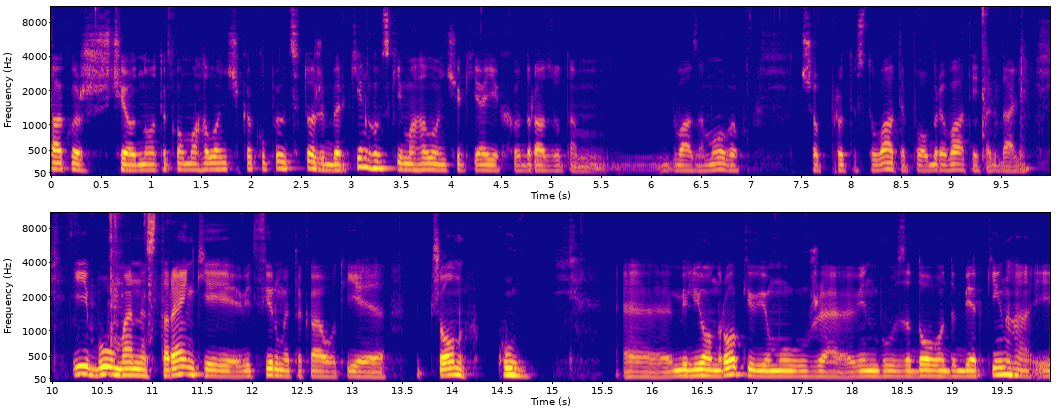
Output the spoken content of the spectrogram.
Також ще одного такого магалончика купив. Це теж беркінговський магалончик. Я їх одразу там два замовив, щоб протестувати, пообривати і так далі. І був у мене старенький від фірми така от є Чонг Кум. Е, мільйон років йому вже він був задовго до Біркінга, і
